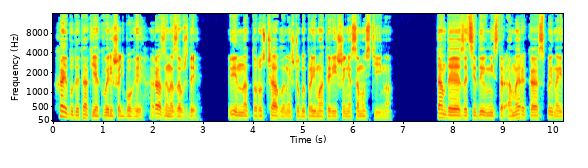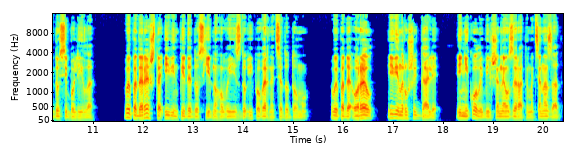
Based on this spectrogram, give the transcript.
Хай буде так, як вирішать боги, раз і назавжди. Він надто розчавлений, щоб приймати рішення самостійно. Там, де зацідив містер Америка, спина й досі боліла. Випаде решта, і він піде до східного виїзду і повернеться додому. Випаде Орел, і він рушить далі, і ніколи більше не озиратиметься назад.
